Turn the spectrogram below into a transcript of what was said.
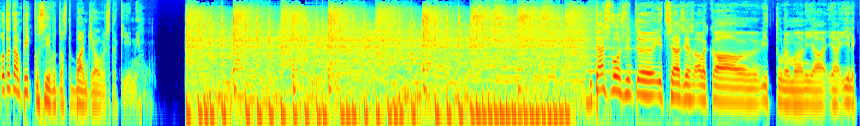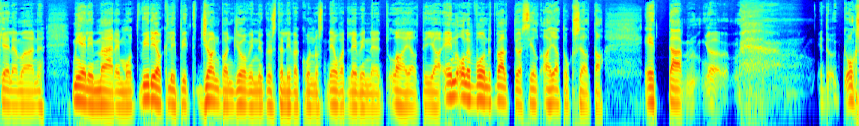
otetaan pikkusiivu tuosta Bon Jovista kiinni. Tässä voisi nyt itse asiassa alkaa vittulemaan ja, ja ilkeilemään mielinmäärin, mutta videoklipit John Bon Jovin nykyistä livekunnosta, ne ovat levinneet laajalti ja en ole voinut välttyä siltä ajatukselta, että että onko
